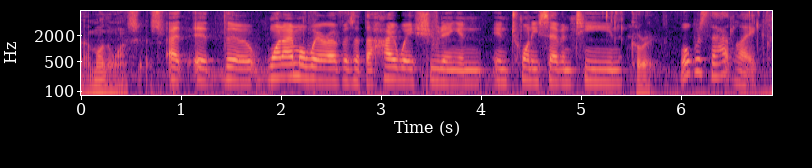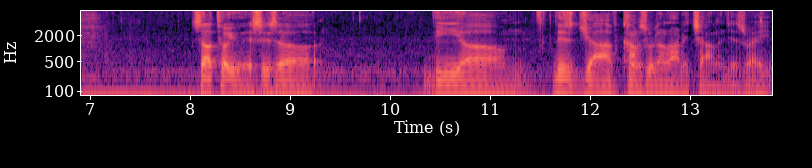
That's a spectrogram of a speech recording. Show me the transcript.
Uh, more than once, yes. At, it, the one I'm aware of is at the highway shooting in, in 2017. Correct. What was that like? So I'll tell you this is uh, the um, this job comes with a lot of challenges, right?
